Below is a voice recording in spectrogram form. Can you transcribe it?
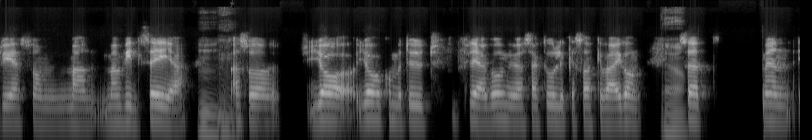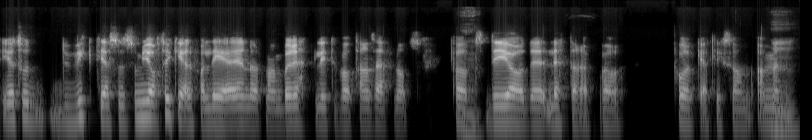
det som man, man vill säga. Mm. Alltså, jag, jag har kommit ut flera gånger och jag har sagt olika saker varje gång. Ja. Så att, men jag tror det viktigaste, som jag tycker i alla fall, det är ändå att man berättar lite vad trans är för något. För att Mm. det gör det lättare för folk att liksom, ja men, Mm.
